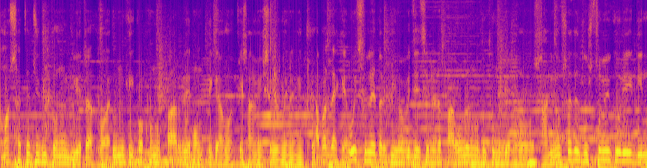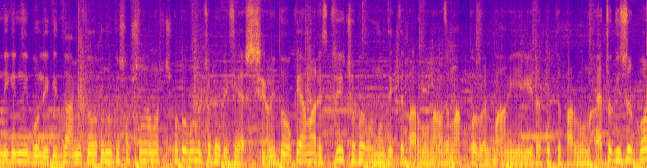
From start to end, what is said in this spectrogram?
আমার সাথে যদি কোনো বিয়েটা হয়, তুমি কি কখনো পারবে মন থেকে আমাকে স্বামী হিসেবে মেনে নিতে? আবার দেখেন, ওই ছেলেটার কি হবে? যে ছেলেটা পাগলের মতো তুমিকে ভালোবাসে। আমি ওর সাথে দুষ্টুমি করি, গিন্নি গিন্নি বলি, কিন্তু আমি তো তনুকে সবসময় আমার ছোট বোনের চোখে দেখে আসছি। আমি তো ওকে আমার স্ত্রীর চোখে কখনো দেখতে পারব না। আমাকে মাফ করবেন মা আমি এটা করতে পারব না। এত কিছুর পর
